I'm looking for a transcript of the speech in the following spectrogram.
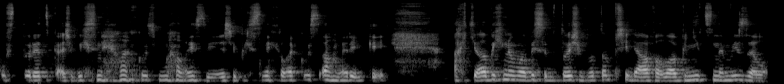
kus Turecka, že bych si nechala kus Malajzie, že bych si nechala kus Ameriky. A chtěla bych jenom, aby se do toho života přidávalo, aby nic nemizelo.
